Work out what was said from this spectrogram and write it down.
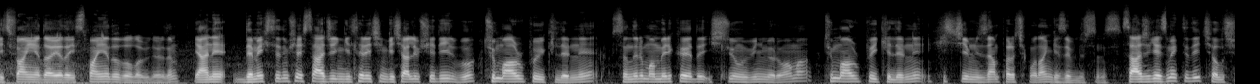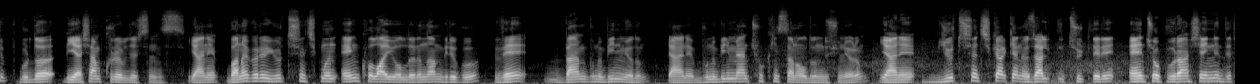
Litvanya'da ya da İspanya'da da olabilirdim. Yani demek istediğim şey sadece İngiltere için geçerli bir şey değil bu. Tüm Avrupa ülkelerini, sanırım Amerika'ya da işliyor mu bilmiyorum ama tüm Avrupa ülkelerini hiç cebinizden para çıkmadan gezebilirsiniz. Sadece gezmek de değil çalışıp burada bir yaşam kurabilirsiniz. Yani bana göre yurt dışına çıkmanın en kolay yollarından biri bu ve ben bunu bilmiyordum. Yani bunu bilmeyen çok insan olduğunu düşünüyorum. Yani yurt dışına çıkarken özellikle Türkleri en çok vuran şey nedir?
